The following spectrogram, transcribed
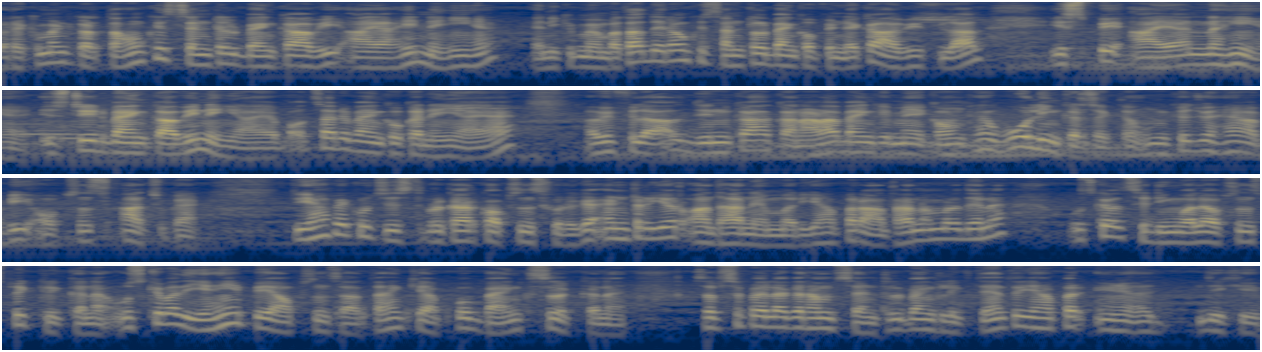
रिकमेंड करता हूँ कि सेंट्रल बैंक का अभी आया ही नहीं है। यानी कि मैं बता दे रहा हूँ कि सेंट्रल बैंक ऑफ़ इंडिया का अभी फ़िलहाल इस पर आया नहीं है। स्टेट बैंक का भी नहीं आया बहुत सारे बैंकों का नहीं आया है। अभी फ़िलहाल जिनका कनाडा बैंक में अकाउंट है, वो लिंक कर सकते हैं। उनके जो है अभी ऑप्शन आ चुका है। तो यहाँ पे कुछ इस प्रकार का ऑप्शन खुलेगा। एंटर योर आधार नंबर यहाँ पर आधार नंबर देना है। उसके बाद सीडिंग वाले ऑप्शन पे क्लिक करना है। उसके बाद यहीं पे ऑप्शन आता है कि आपको बैंक सेलेक्ट करना है। सबसे पहले अगर हम सेंट्रल बैंक लिखते हैं तो यहाँ पर देखिए,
